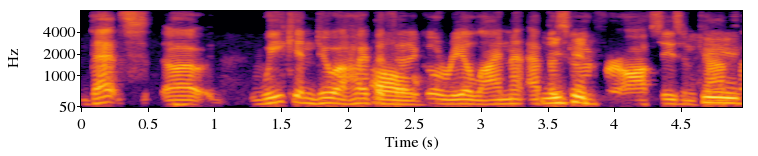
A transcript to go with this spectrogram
that's uh, we can do a hypothetical oh, realignment episode could, for off-season see, content.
